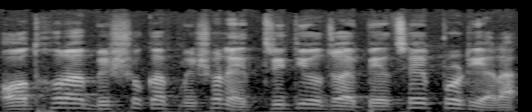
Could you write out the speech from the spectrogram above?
অধরা বিশ্বকাপ মিশনে তৃতীয় জয় পেয়েছে প্রোটিয়ারা।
